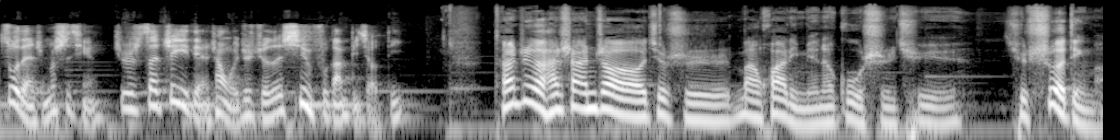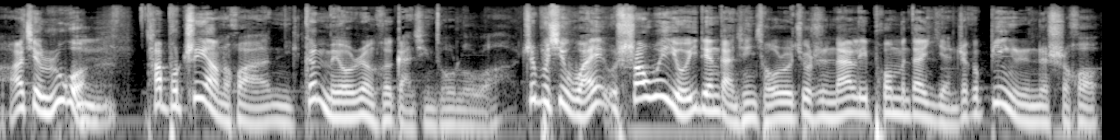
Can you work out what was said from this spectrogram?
做点什么事情。就是在这一点上，我就觉得幸福感比较低。他这个还是按照就是漫画里面的故事去去设定嘛，而且如果。他不这样的话，你更没有任何感情投入了。这部戏完稍微有一点感情投入，就是 Natalie Portman 在演这个病人的时候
